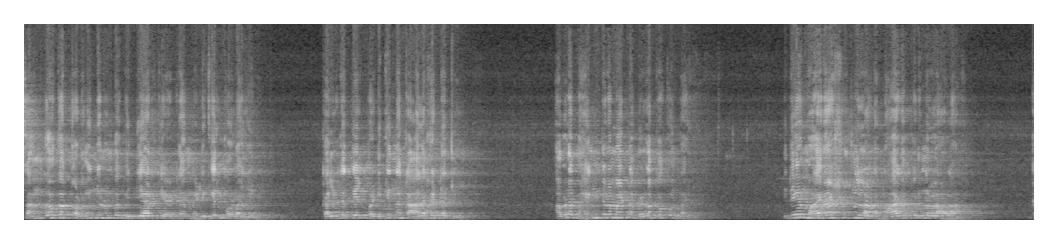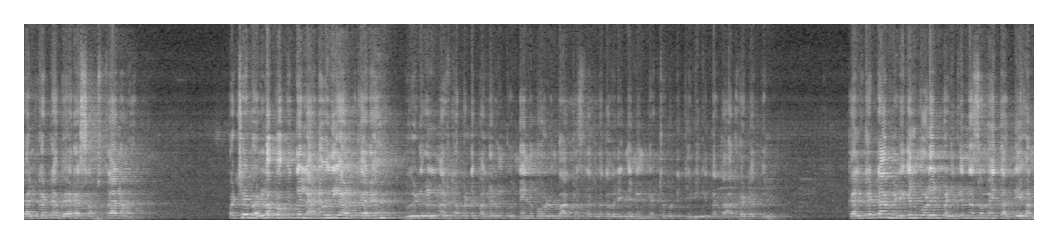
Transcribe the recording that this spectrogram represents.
സംഘമൊക്കെ തുടങ്ങുന്നതിന് മുമ്പ് വിദ്യാർത്ഥിയായിട്ട് മെഡിക്കൽ കോളേജിൽ കൽക്കത്തയിൽ പഠിക്കുന്ന കാലഘട്ടത്തിൽ അവിടെ ഭയങ്കരമായിട്ട് വെള്ളപ്പൊക്കം ഉണ്ടായി. ഇദ്ദേഹം മഹാരാഷ്ട്രത്തിലുള്ള നാഗപ്പൂരിൽ നിന്നുള്ള ആളാണ്. കൽക്കട്ട വേറെ സംസ്ഥാനമാണ്. പക്ഷേ വെള്ളപ്പൊക്കത്തിൽ അനവധി ആൾക്കാർ വീടുകൾ നഷ്ടപ്പെട്ട് പലരും കുന്നിന് പോലും ബാക്കി സ്ഥലത്തൊക്കെ വരുന്നതിനും രക്ഷപ്പെട്ട് ജീവിക്കുന്ന കാലഘട്ടത്തിൽ. കൽക്കട്ട മെഡിക്കൽ കോളേജിൽ പഠിക്കുന്ന സമയത്ത് അദ്ദേഹം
